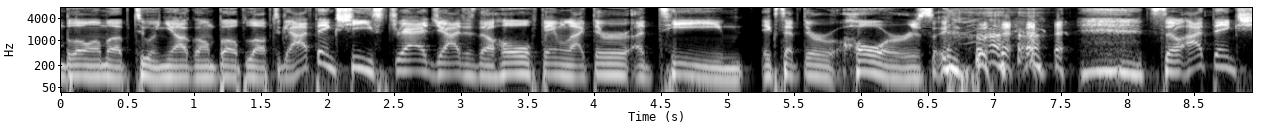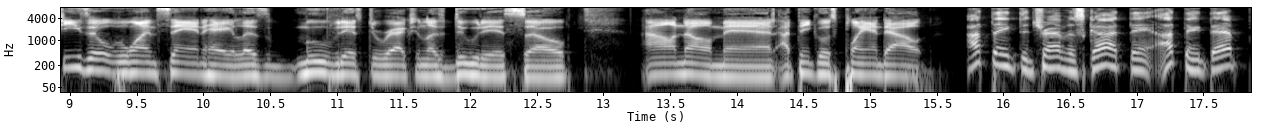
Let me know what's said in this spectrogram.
to blow him up too and y'all to both blow up together. I think she strategizes the whole family like they're a team except they're whores. so I think she's the one saying, "Hey, let's move this direction. Let's do this." So I don't know, man. I think it was planned out. I think the Travis Scott thing, I think that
